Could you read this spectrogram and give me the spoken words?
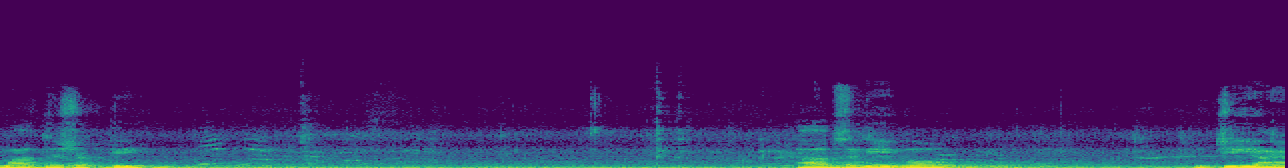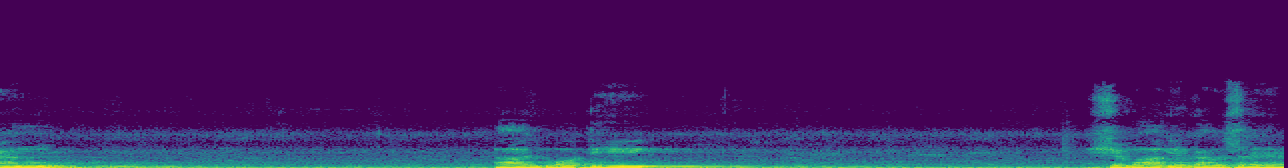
मातृशक्ति। आप सभी को जी आया हूँ। आज बहुत ही सौभाग्य का अवसर है।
